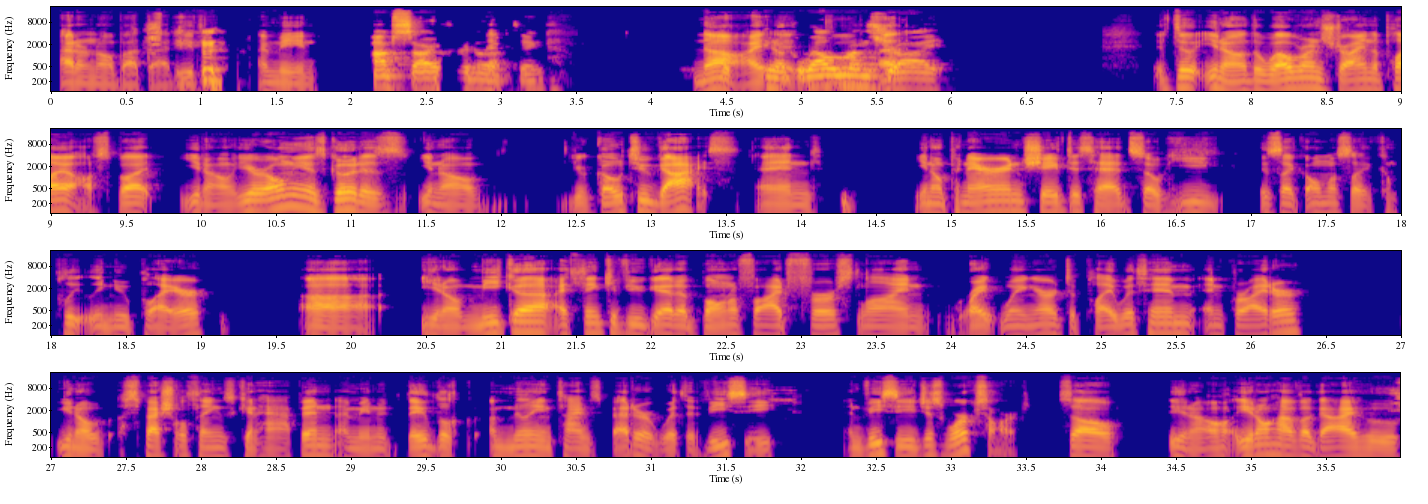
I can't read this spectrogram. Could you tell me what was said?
I don't know about that either. I mean, I'm sorry for eh, interrupting. no, I. you know, I- the well runs I- dry. If the you know the well runs dry in the playoffs, but you know you're only as good as you know your go to guys, and you know Panarin shaved his head, so he is like almost like a completely new player. Uh, you know Mika, I think if you get a bona fide first line right winger to play with him and Kreider, you know special things can happen. I mean they look a million times better with a VC, and VC just works hard. So you know you don't have a guy who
